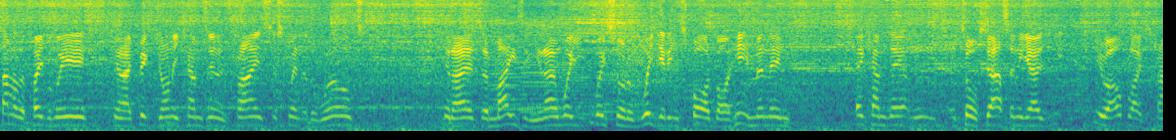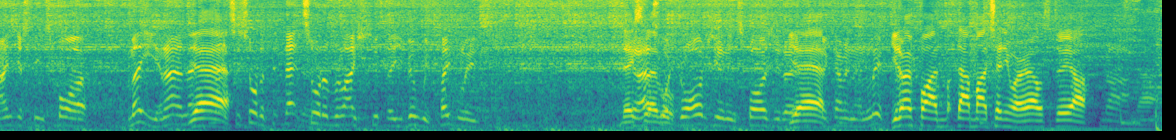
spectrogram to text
some of the people here. You know, Big Johnny comes in and trains. Just went to the Worlds. You know, it's amazing. You know, we, we sort of we get inspired by him, and then he comes out and, and talks to us, and he goes, "You old blokes train just inspire me." You know, and that, Yeah. that's the sort of that sort of relationship that you build with people is. Next you know, that's level. what drives you and inspires you to, Yeah. to come in and lift. You don't find that much anywhere else, do ya? Nah.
